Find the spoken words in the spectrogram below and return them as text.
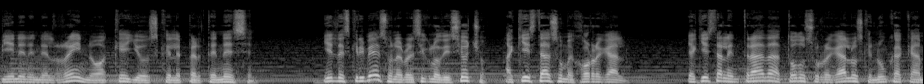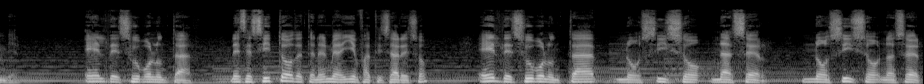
vienen en el reino aquellos que le pertenecen. Y él describe eso en el versículo 18. Aquí está su mejor regalo. Y aquí está la entrada a todos sus regalos que nunca cambian. El de su voluntad. Necesito detenerme ahí y enfatizar eso. Él de su voluntad nos hizo nacer. Nos hizo nacer.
